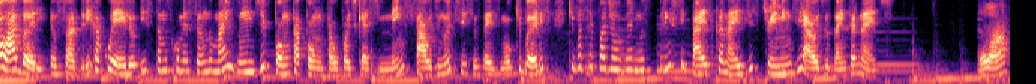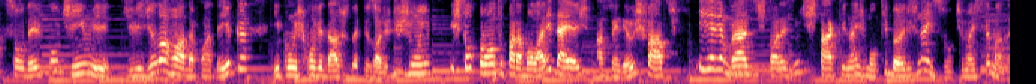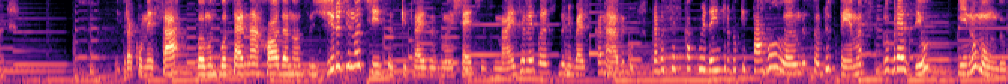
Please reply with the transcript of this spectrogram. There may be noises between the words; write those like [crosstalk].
Olá, Buddy! Eu sou a Drica Coelho e estamos começando mais um De Ponta a Ponta, o podcast mensal de notícias da Smoke Buddies que você pode ouvir nos principais canais de streaming de áudio da internet. Olá, sou o David Coutinho e, dividindo a roda com a Drica e com os convidados do episódio de junho, estou pronto para bolar ideias, acender os fatos e relembrar as histórias em destaque na Smoke Buddies nas últimas semanas. Para começar, vamos botar na roda nosso giro de notícias que traz as manchetes mais relevantes do universo canábico para você ficar por dentro do que está rolando sobre o tema no Brasil e no mundo.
